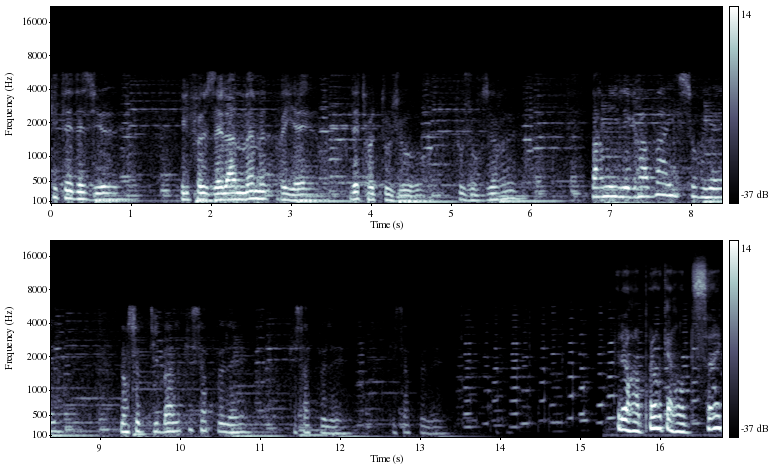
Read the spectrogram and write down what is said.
quitter des yeux. Ils faisaient la même prière, d'être toujours, toujours heureux. Parmi les gravats, ils souriaient, dans ce petit bal qui s'appelait, qui s'appelait, qui s'appelait. Et alors après, en 45,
